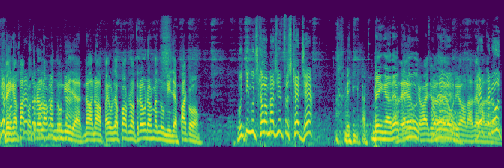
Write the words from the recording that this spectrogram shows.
Eh, Vinga, Paco, treu les mandonguilles. No, no, peus de porc no, treu unes mandonguilles, Paco. Avui tinc uns calamars ben fresquets, eh? Vinga. Vinga, adeu, Adéu, Canut. que vagi. Adéu, Oriol. Adéu, Adéu, adéu. Canut.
